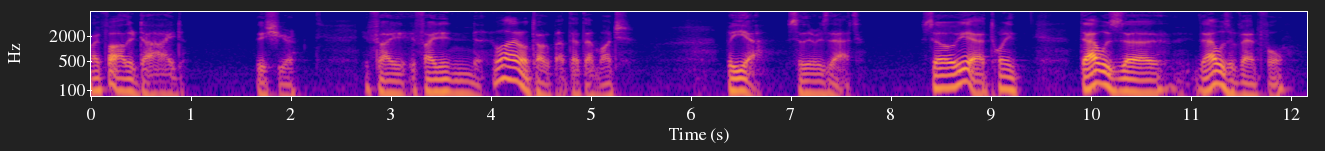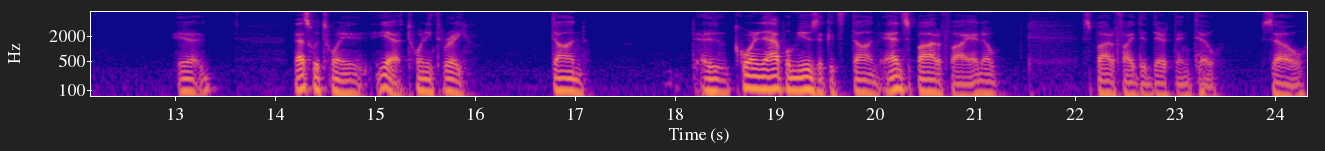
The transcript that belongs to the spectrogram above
My father died this year. If I if I didn't, well, I don't talk about that that much, but yeah, So there was that. So yeah, twenty. That was uh, that was eventful. Yeah, that's what twenty. Yeah, twenty three. Done. According to Apple Music, it's done, and Spotify. I know Spotify did their thing too. So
